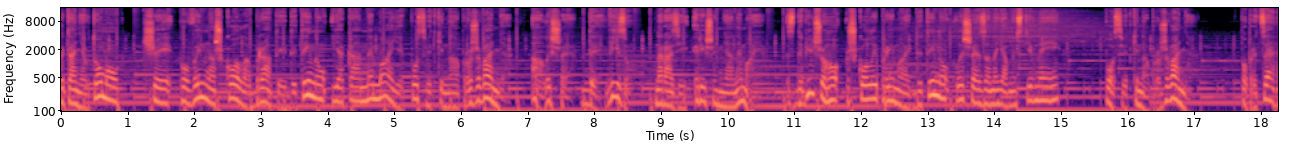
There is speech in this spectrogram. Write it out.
Питання в тому, чи повинна школа брати дитину, яка не має посвідки на проживання, а лише Д візу. Наразі рішення немає. Здебільшого школи приймають дитину лише за наявності в неї посвідки на проживання. Попри це,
